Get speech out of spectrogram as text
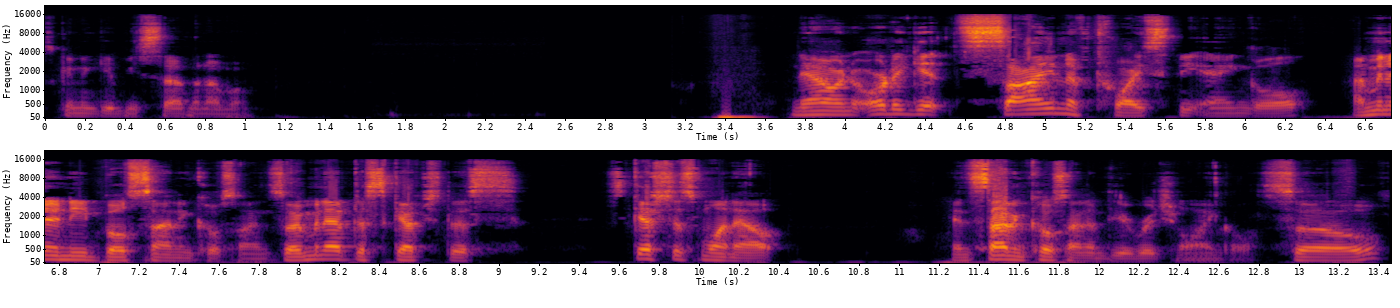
is going to give me 7 of them. Now in order to get sine of twice the angle, I'm going to need both sine and cosine. So I'm going to have to sketch this, sketch this one out. And sine and cosine of the original angle. So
